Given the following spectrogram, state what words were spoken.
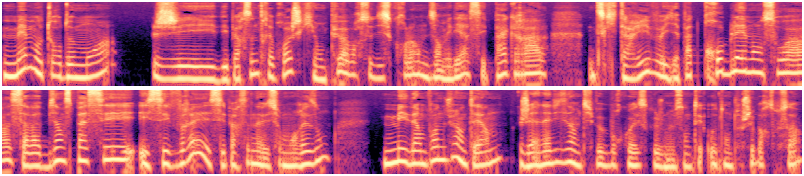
même autour de moi, j'ai des personnes très proches qui ont pu avoir ce discours-là en me disant mais Léa c'est pas grave. Ce qui t'arrive il n'y a pas de problème en soi ça va bien se passer. Et c'est vrai ces personnes avaient sûrement raison. Mais d'un point de vue interne j'ai analysé un petit peu pourquoi est-ce que je me sentais autant touchée par tout ça.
